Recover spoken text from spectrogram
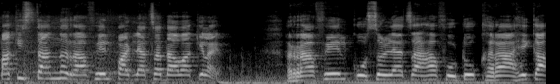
पाकिस्ताननं राफेल पाडल्याचा दावा केलाय. राफेल कोसळल्याचा हा फोटो खरा आहे का?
